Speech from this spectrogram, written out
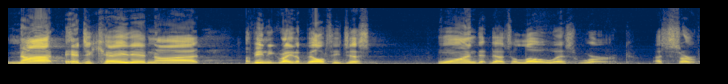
not educated, not of any great ability, just one that does the lowest work. A servant.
